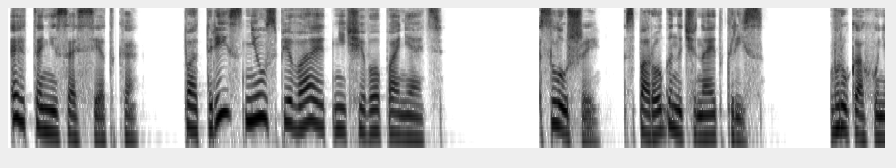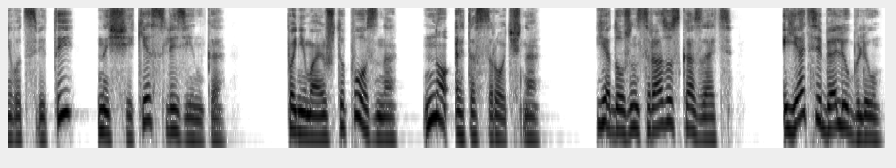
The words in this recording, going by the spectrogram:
Это не соседка. Патрис не успевает ничего понять. «Слушай», — с порога начинает Крис. В руках у него цветы, на щеке слезинка. «Понимаю, что поздно, но это срочно. Я должен сразу сказать. Я тебя люблю.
